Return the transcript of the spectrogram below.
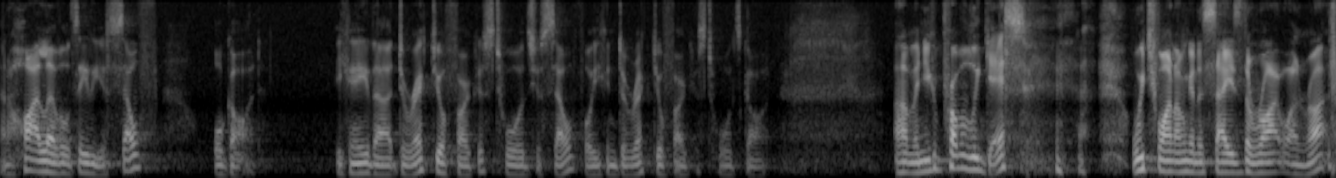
at a high level, it's either yourself or God. You can either direct your focus towards yourself or you can direct your focus towards God. Um, and you can probably guess which one I'm going to say is the right one, right?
